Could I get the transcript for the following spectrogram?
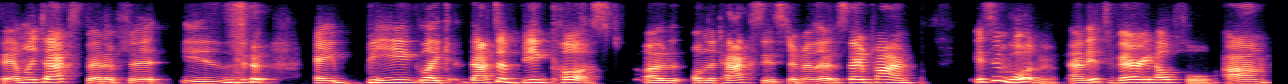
family tax benefit is a big like that's a big cost on, on the tax system. And at the same time it's important and it's very helpful. Um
